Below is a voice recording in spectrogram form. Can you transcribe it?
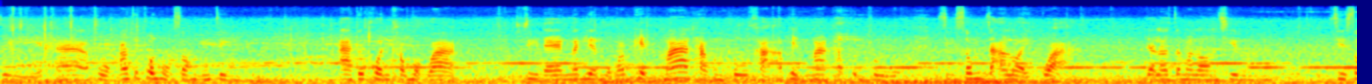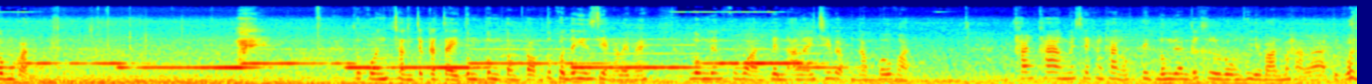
สี่ห้าหกเอาทุกคนหกซองจริง ๆ อะทุกคนเขาบอกว่าสีแดงนักเรียนบอกว่าเผ็ดมากค่ะคุณครูค่ะเผ็ดมากค่ะคุณครู สีส้มจะอร่อยกว่า เดี๋ยวเราจะมาลองชิมสีส้มก่อน ทุกคนฉันจะกระจายตุ้มๆต่อมๆ ทุกคนได้ยินเสียงอะไรไหมโรงเรียนครูหวานเป็นอะไรที่แบบ number one ข้างๆ ไม่ใช่ข้างๆหรอกติดโรงเรียนก็คือโรงพยาบาลมหาราชทุกคน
